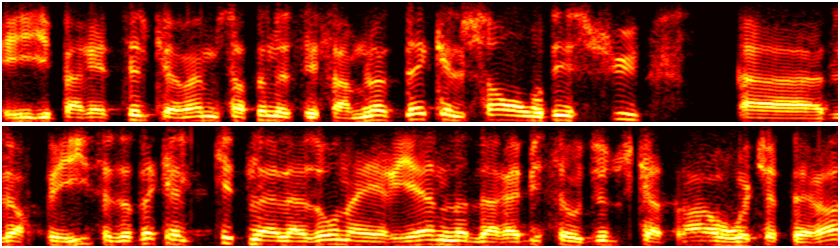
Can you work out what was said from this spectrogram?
Et il paraît-il que même certaines de ces femmes-là, dès qu'elles sont au-dessus de leur pays, c'est-à-dire qu'elles quittent la, zone aérienne de l'Arabie Saoudite, du Qatar ou etc.,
